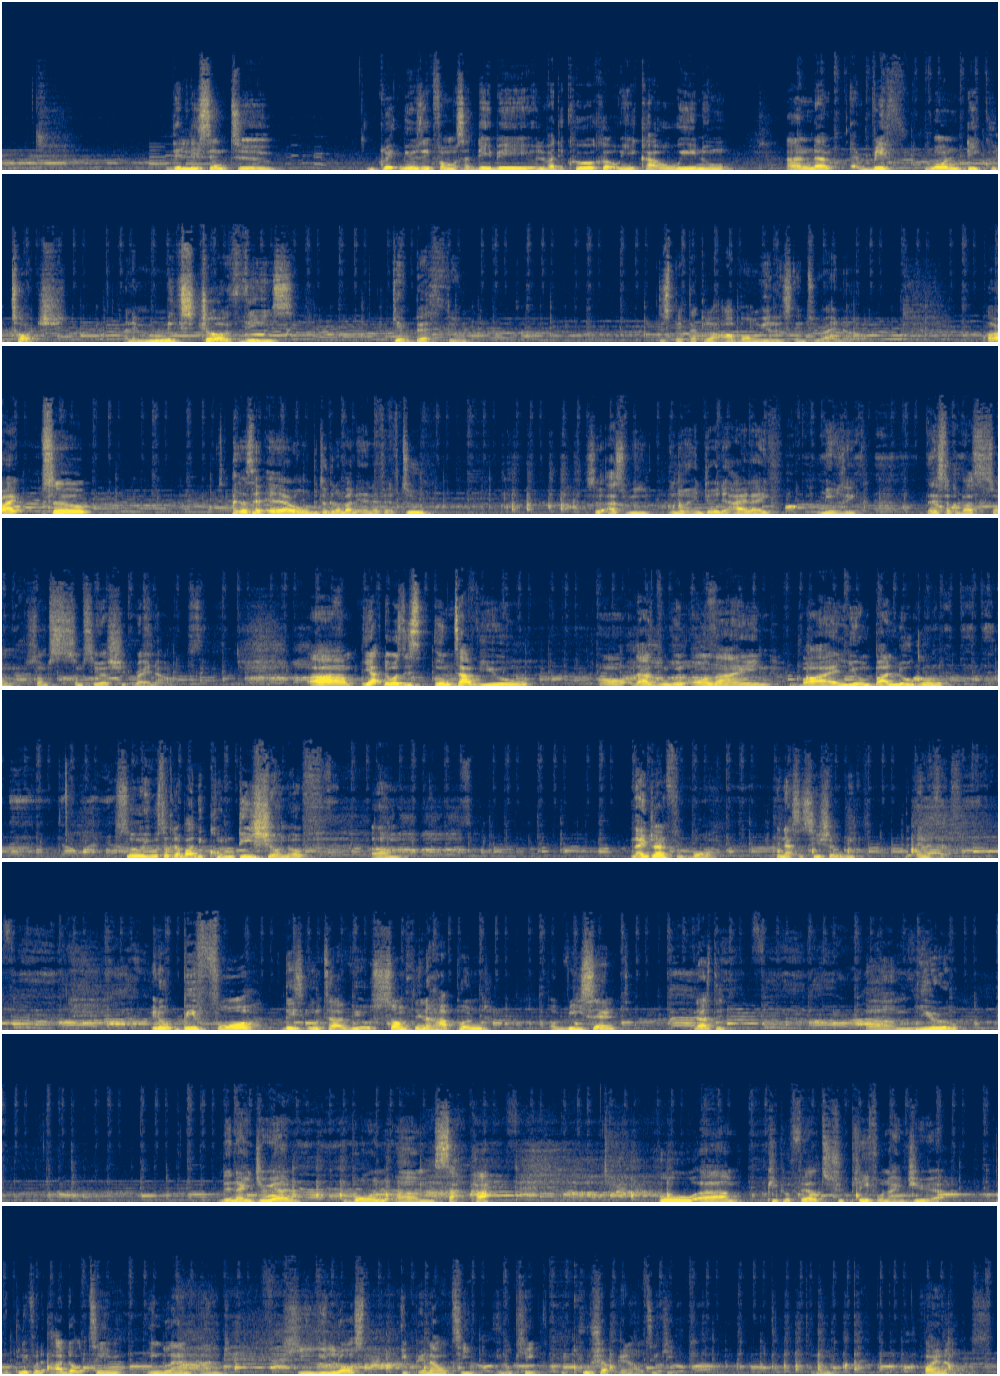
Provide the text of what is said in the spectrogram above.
they listened to great music from Osadebe, Oliver De Onyeka Onwenu, and um, everyone they could touch. And a mixture of these gave birth to the spectacular album we're listening to right now. Alright, so as I said earlier we'll be talking about the NFF too. So as we you know enjoy the high life music, let's talk about some some some serious shit right now. Um, yeah, there was this interview uh, that's been going online by Leon Balogun. So he was talking about the condition of um, Nigerian football in association with the NFF. You know, before this interview, something happened of recent. That's the um, Euro. The Nigerian born um, Saka, who um, people felt should play for Nigeria, he play for the adult team, England, and he lost a penalty, you know, kick, a crucial penalty kick. You know, finals.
